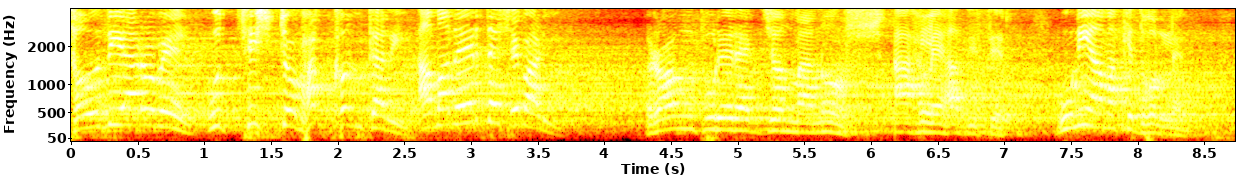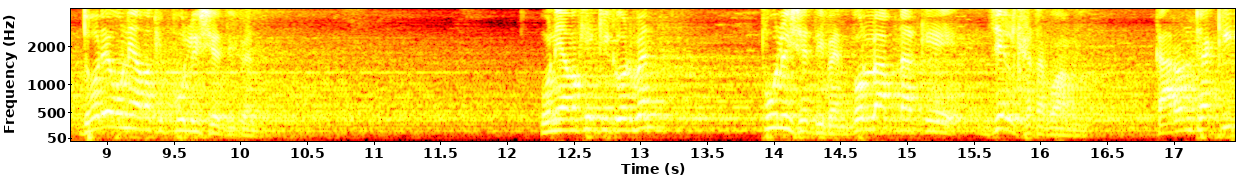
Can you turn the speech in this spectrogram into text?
সৌদি আরবের উচ্ছিষ্ট ভক্ষণকারী, আমাদের দেশে বাড়ি, রংপুরের একজন মানুষ, আহলে হাদিসের। উনি আমাকে ধরলেন। ধরে উনি আমাকে পুলিশে দিবেন। উনি আমাকে কি করবেন? পুলিশে দিবেন। বলল, আপনাকে জেল খাটাবো আমি। কারণটা কি?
